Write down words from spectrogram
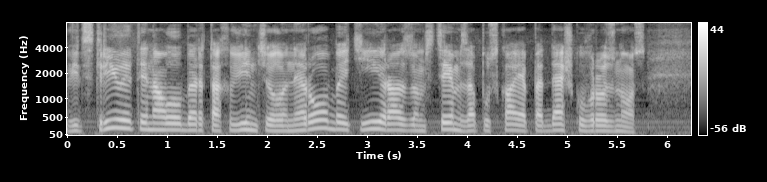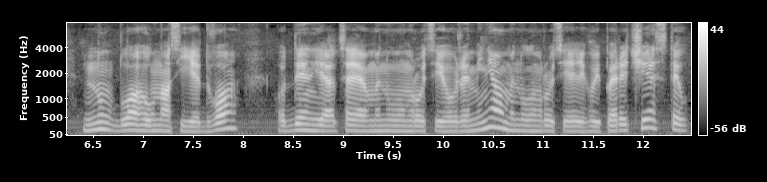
відстрілити на обертах, він цього не робить і разом з цим запускає ПДшку в рознос. Ну, благо, у нас є два. Один я це я в минулому році його вже міняв, в минулому році я його і перечистив.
